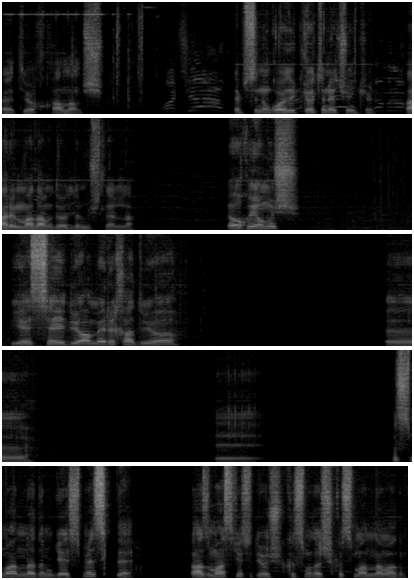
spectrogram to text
Evet yok kalmamış. Hepsinin koyduk götüne çünkü. Garibim adamı da öldürmüşler la. Ne okuyormuş? USA diyor, Amerika diyor. Ee, ee, kısmı anladım, geçmezdik de. Gaz maskesi diyor şu kısmı da şu kısmı anlamadım.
